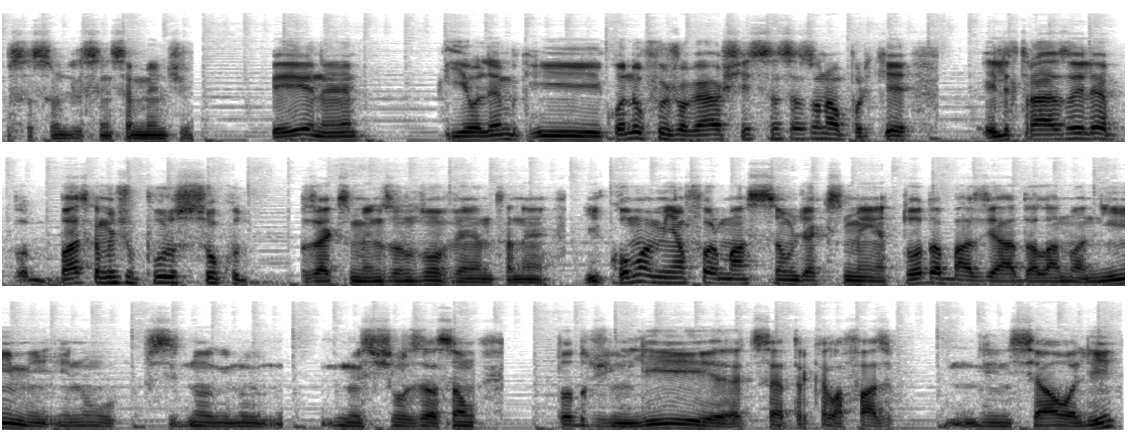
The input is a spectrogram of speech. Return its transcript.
concessão de licenciamento de P, né? E eu lembro que quando eu fui jogar eu achei sensacional, porque ele traz, ele é basicamente o puro suco dos X-Men dos anos 90, né? E como a minha formação de X-Men é toda baseada lá no anime e no, no, no, no estilização todo de Lee, etc., aquela fase inicial ali,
